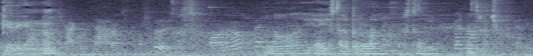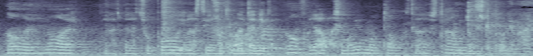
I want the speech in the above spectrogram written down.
Qué bien, ¿no? No, ahí, ahí está el problema. La chupo. No, no, a ver, me la, me la chupó y más tiene una técnica. No, follaba, se movía un montón. Está, está un- Entonces, ¿qué problema hay?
